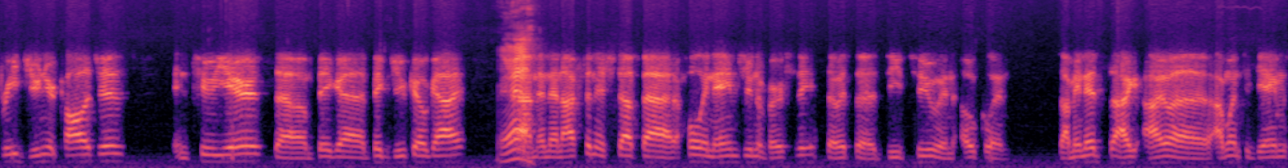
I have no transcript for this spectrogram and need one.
three junior colleges in two years. So big, uh, big JUCO guy. Yeah. Um, and then I finished up at Holy Names University. So it's a D2 in Oakland. So I mean, it's I I uh, I went to games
